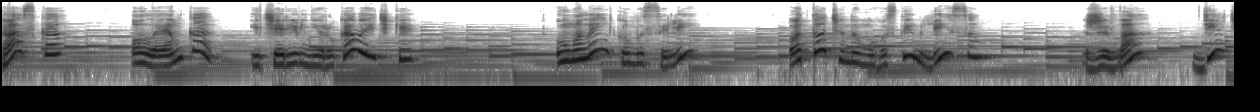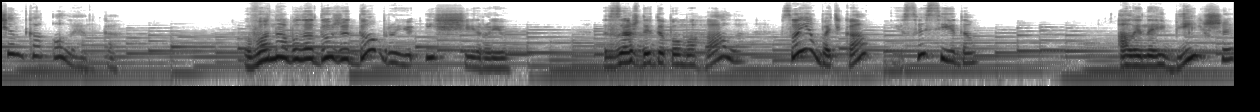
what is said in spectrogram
Казка Оленка і чарівні рукавички. У маленькому селі, оточеному густим лісом, жила дівчинка Оленка. Вона була дуже доброю і щирою, завжди допомагала своїм батькам і сусідам. Але найбільше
